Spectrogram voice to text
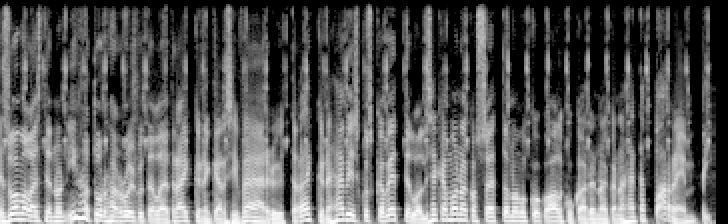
Ja suomalaisten on ihan turha ruikutella, että Räikkönen kärsi vääryyttä. Räikkönen hävisi, koska Vettel oli sekä Monakossa että on ollut koko alkukauden aikana häntä parempi.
